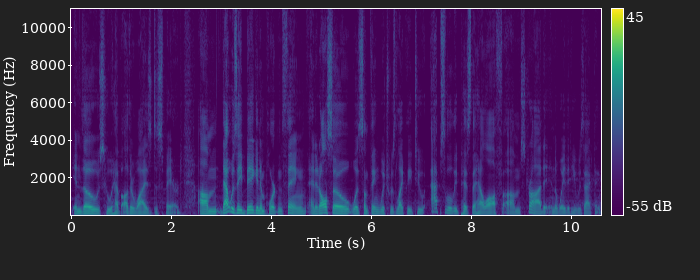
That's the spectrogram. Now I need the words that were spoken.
in those who have otherwise despaired. Um, that was a big and important thing, and it also was something which was likely to absolutely piss the hell off um, Strahd in the way that he was acting.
